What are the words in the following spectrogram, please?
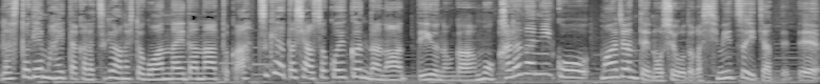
ラストゲーム入ったから次はあの人ご案内だなとかあ次私あそこ行くんだなっていうのがもう体にこう麻雀店のお仕事が染みついちゃってて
